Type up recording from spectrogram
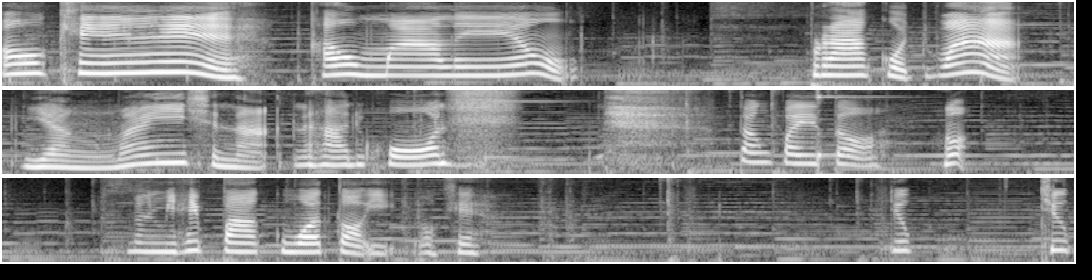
โอเค เข้ามาแล้ว ปรากฏว่ายังไม่ชนะนะคะทุกคน ต้องไปต่อเฮ้มันมีให้ปลากลัวต่ออีก โอเคยุบชึบ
